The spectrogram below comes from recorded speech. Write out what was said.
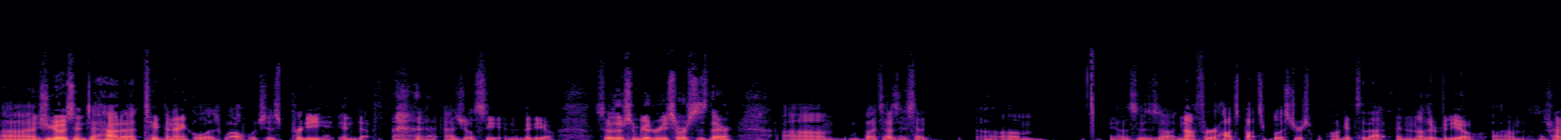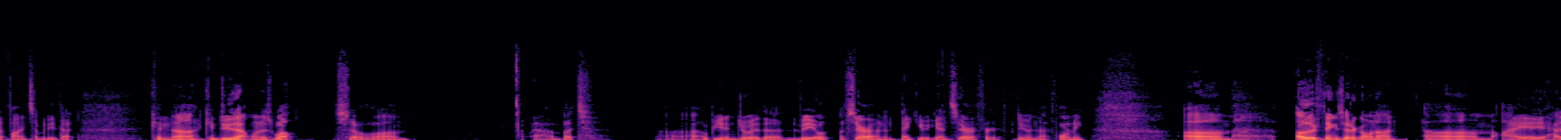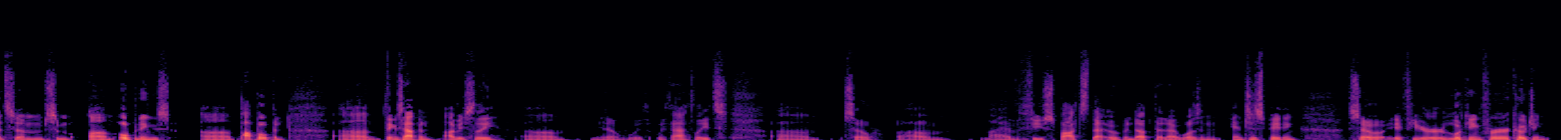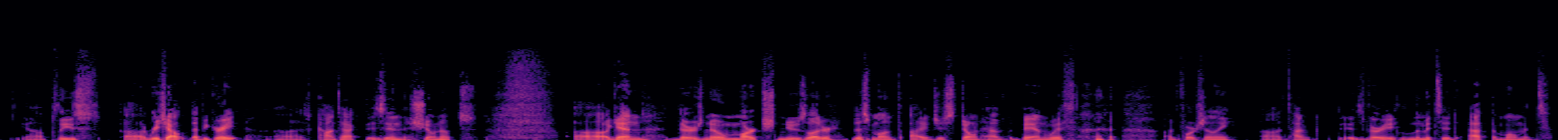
uh, and she goes into how to tape an ankle as well, which is pretty in depth, as you'll see in the video. So there's some good resources there. Um, but as I said, um, you know, this is uh, not for hot spots or blisters. I'll get to that in another video. Um, I'll try to find somebody that can uh, can do that one as well. So, um, uh, but uh, I hope you enjoy the, the video of Sarah, and thank you again, Sarah, for, for doing that for me. Um, other things that are going on. Um, I had some some um, openings uh, pop open. Uh, things happen, obviously. Um, you know, with with athletes. Um, so um, I have a few spots that opened up that I wasn't anticipating. So if you're looking for coaching, uh, please uh, reach out. That'd be great. Uh, contact is in the show notes. Uh, again, there's no March newsletter this month. I just don't have the bandwidth. Unfortunately, uh, time is very limited at the moment.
